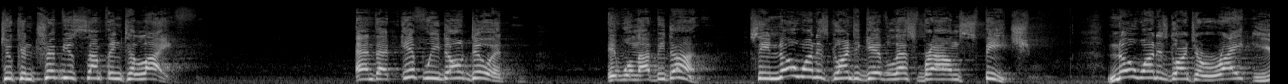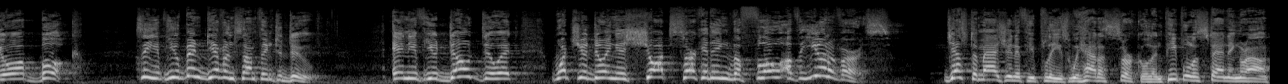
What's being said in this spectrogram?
to contribute something to life. And that if we don't do it, it will not be done. See, no one is going to give Les Brown's speech. No one is going to write your book. See, if you've been given something to do, and if you don't do it, what you're doing is short circuiting the flow of the universe. Just imagine, if you please, we had a circle and people are standing around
